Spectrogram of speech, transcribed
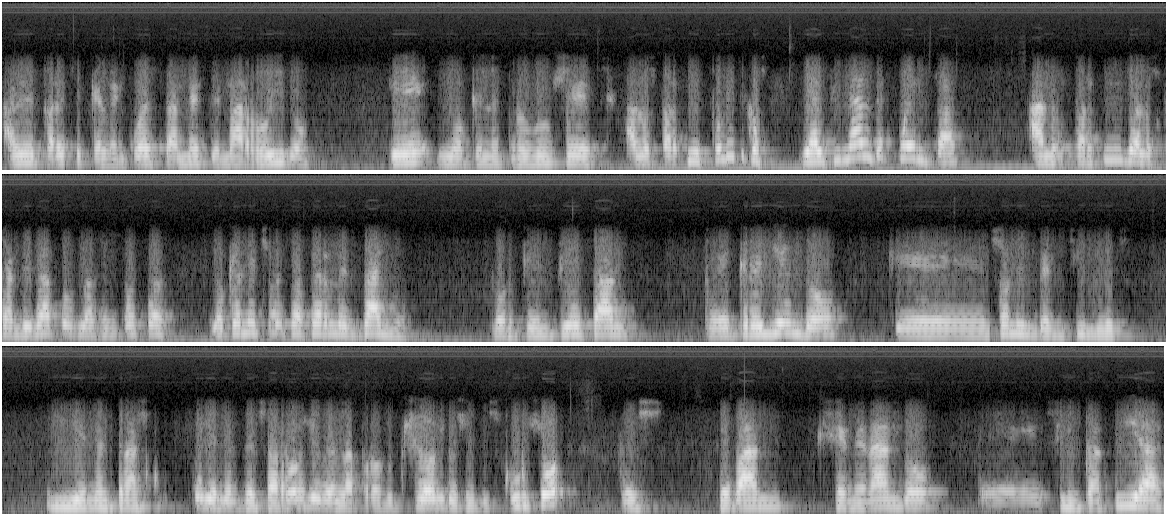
A mí me parece que la encuesta mete más ruido que lo que le produce a los partidos políticos. Y al final de cuentas, a los partidos y a los candidatos, las encuestas lo que han hecho es hacerles daño porque empiezan eh, creyendo que son invencibles y en el transcurso y en el desarrollo de la producción de su discurso, pues se van generando eh, simpatías,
